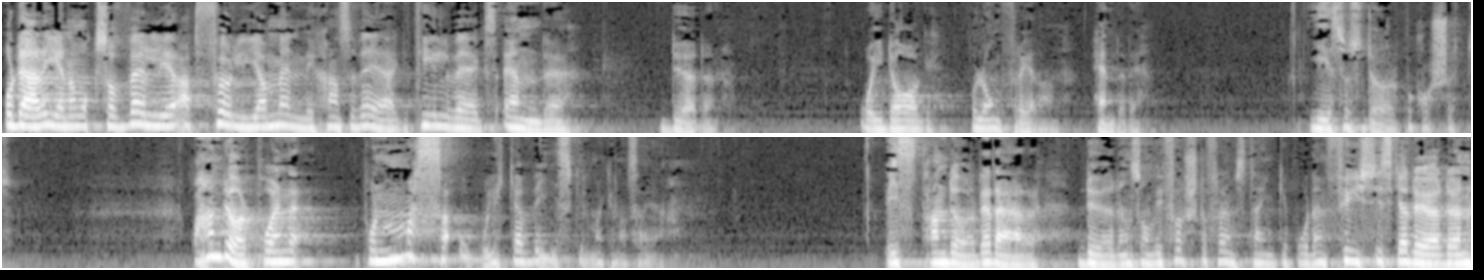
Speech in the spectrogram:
Och därigenom också väljer att följa människans väg till vägs ände, döden. Och idag, på långfredagen, händer det. Jesus dör på korset. Och han dör på en, på en massa olika vis, skulle man kunna säga. Visst, han dör det där döden som vi först och främst tänker på, den fysiska döden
